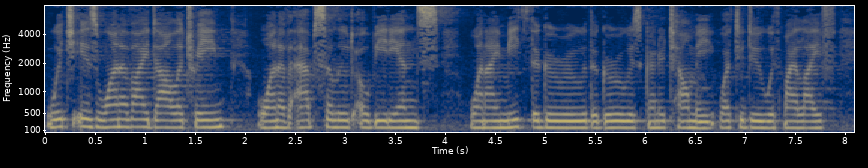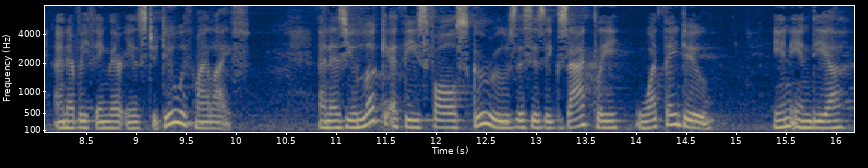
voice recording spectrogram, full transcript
which is one of idolatry, one of absolute obedience, when I meet the Guru, the Guru is going to tell me what to do with my life and everything there is to do with my life. And as you look at these false gurus, this is exactly what they do in India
